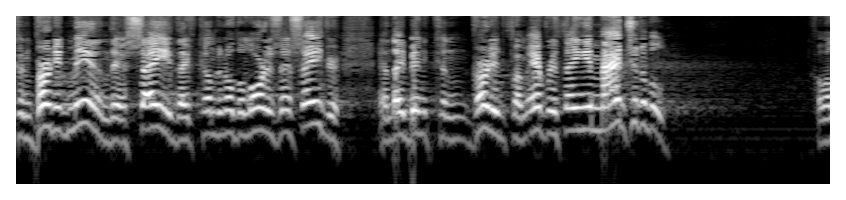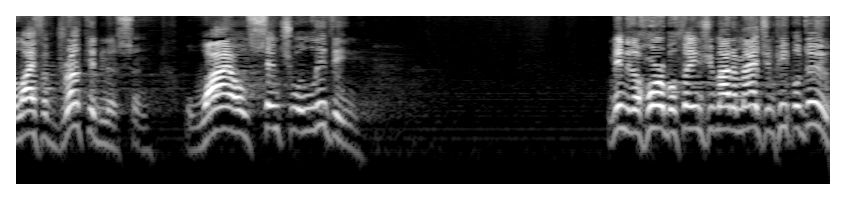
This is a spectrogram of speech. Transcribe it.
converted men. They're saved. They've come to know the Lord as their Savior, and they've been converted from everything imaginable from a life of drunkenness and wild, sensual living. Many of the horrible things you might imagine people do,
